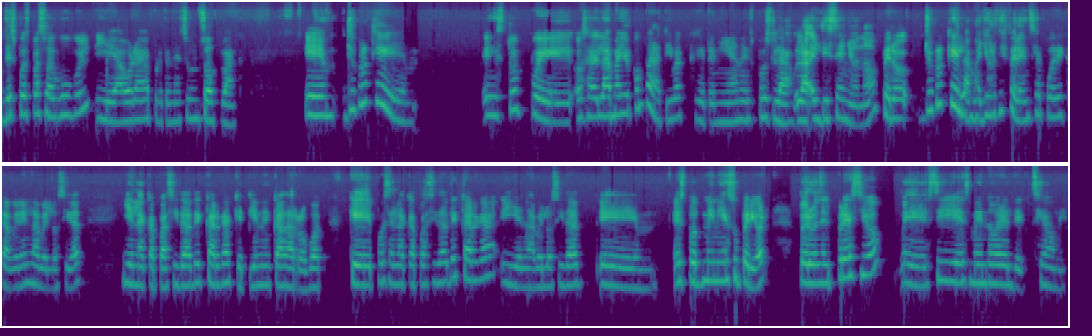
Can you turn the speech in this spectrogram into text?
Después pasó a Google y ahora pertenece a un SoftBank. Em, yo creo que esto, pues, o sea, la mayor comparativa que tenían es pues la, el diseño, ¿no? Pero yo creo que la mayor diferencia puede caber en la velocidad y en la capacidad de carga que tiene cada robot, que pues en la capacidad de carga y en la velocidad eh, Spot Mini es superior, pero en el precio eh, sí es menor el de Xiaomi.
